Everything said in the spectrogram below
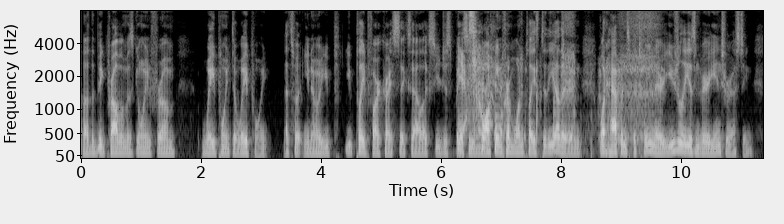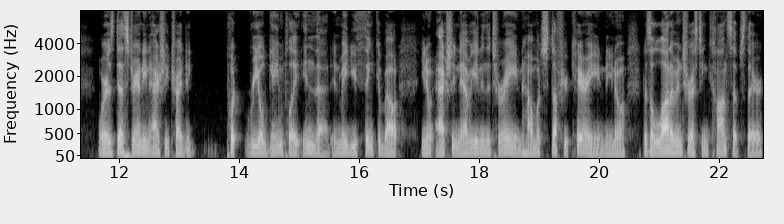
Uh, the big problem is going from waypoint to waypoint that's what you know. You you played Far Cry Six, Alex. You're just basically yes. walking from one place to the other, and what happens between there usually isn't very interesting. Whereas Death Stranding actually tried to put real gameplay in that and made you think about you know actually navigating the terrain, how much stuff you're carrying. You know, there's a lot of interesting concepts there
